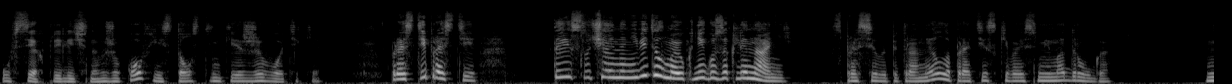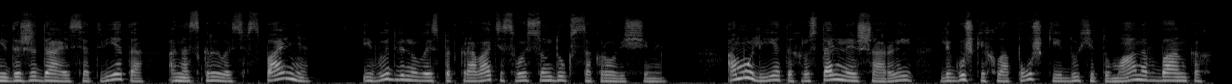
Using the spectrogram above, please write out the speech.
У всех приличных жуков есть толстенькие животики. «Прости, прости, ты случайно не видел мою книгу заклинаний?» — спросила Петронелла, протискиваясь мимо друга. Не дожидаясь ответа, она скрылась в спальне и выдвинула из-под кровати свой сундук с сокровищами. Амулеты, хрустальные шары, лягушки-хлопушки и духи тумана в банках,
